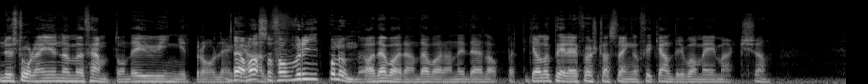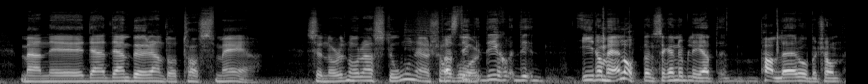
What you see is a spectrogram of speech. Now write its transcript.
Nu står den ju nummer 15, det är ju inget bra läge Den var alls. alltså favorit på Lunde? Ja det var den, det var den i det loppet. Galopperade i första sväng och fick aldrig vara med i matchen. Men eh, den, den bör ändå tas med. Sen har du några ston här som Fast går... det, det, det, I de här loppen så kan det bli att Palle Robertsson,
